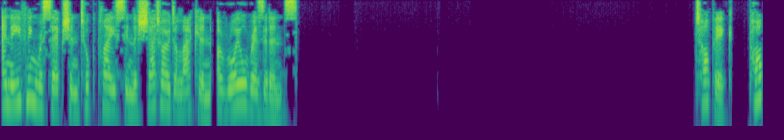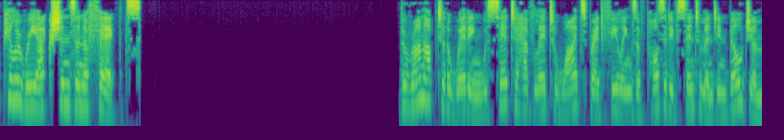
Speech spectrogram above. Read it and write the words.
An evening reception took place in the Château de Laeken, a royal residence. Popular reactions and effects The run-up to the wedding was said to have led to widespread feelings of positive sentiment in Belgium,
